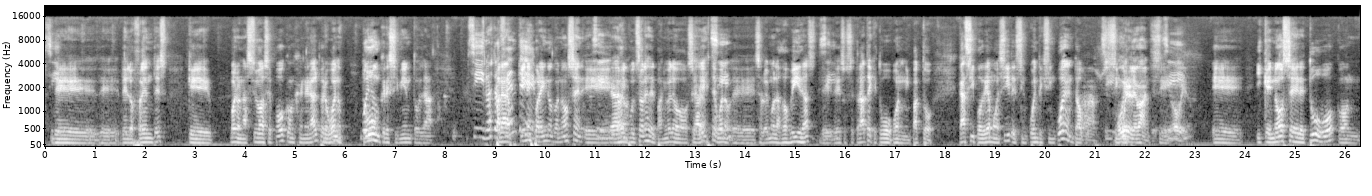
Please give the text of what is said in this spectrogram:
Sí. de, de- de los frentes? Que, bueno, nació hace poco en general, pero bueno, Bueno. tuvo un crecimiento. La, Sí, nuestro para frente... quienes por ahí no conocen, eh, Sí. Claro. los impulsores del pañuelo celeste, Sí. bueno, eh, salvemos las dos vidas, de, Sí. de eso se trata, y que tuvo, bueno, un impacto casi podríamos decir de 50 y 50. o Ah, Sí. Muy 50. relevante, Sí. obvio. eh, y que no se detuvo con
